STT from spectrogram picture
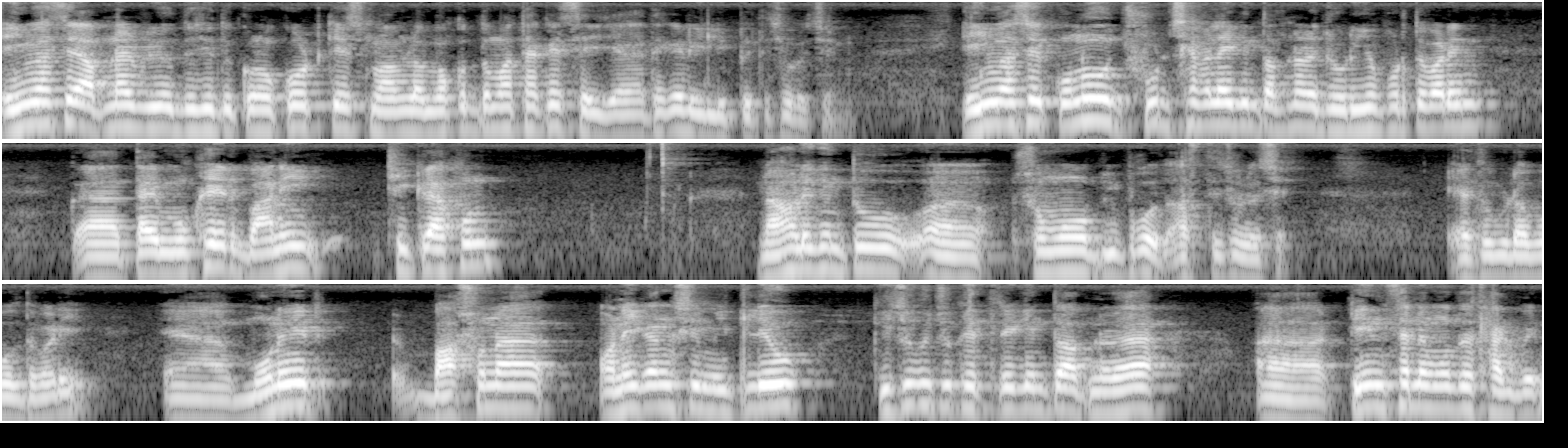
এই মাসে আপনার বিরুদ্ধে যদি কোনো কোর্ট কেস, মামলা, মোকদ্দমা থাকে, সেই জায়গা থেকে রিলিফ পেতে চলেছেন। এই মাসে কোনো ঝুট ঝামেলায় কিন্তু আপনারা জড়িয়ে পড়তে পারেন তাই মুখের বাণী ঠিক রাখুন, না হলে কিন্তু সম বিপদ আসতে চলেছে। এতগুলো বলতে পারি মনের বাসনা অনেকাংশে মিটলেও কিছু কিছু ক্ষেত্রে কিন্তু আপনারা টেনশনের মধ্যে থাকবেন।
